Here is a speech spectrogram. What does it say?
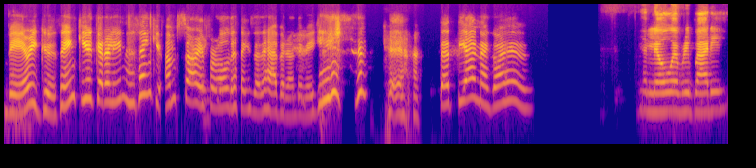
Very good. Thank you, Carolina. Thank you. I'm sorry Thank for you. all the things that happened on the vacation. Yeah. Tatiana, go ahead. Hello, everybody.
